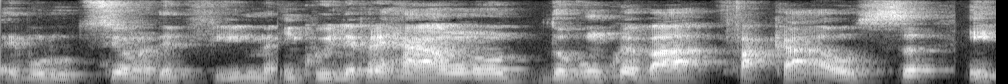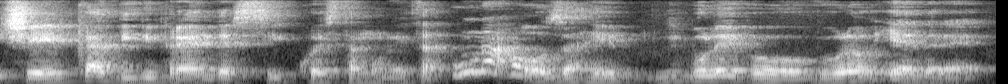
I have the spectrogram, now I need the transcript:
evoluzione del film in cui Leprechaun dovunque va fa caos e cerca di riprendersi questa moneta. Una cosa che vi volevo, vi volevo chiedere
